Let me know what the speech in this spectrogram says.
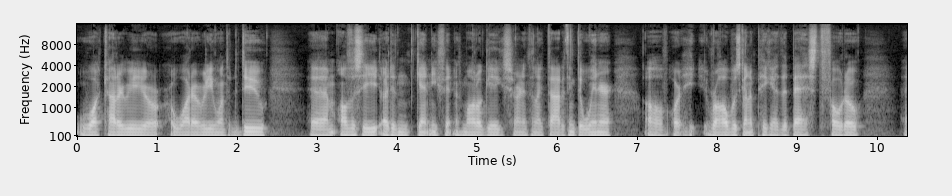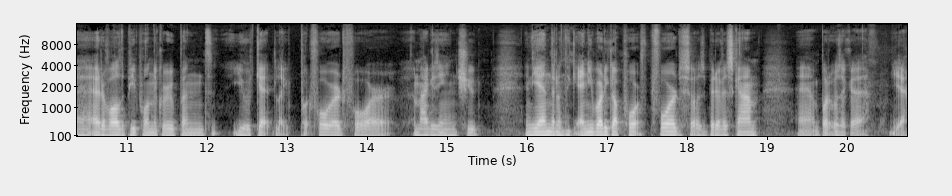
what category or, or what I really wanted to do. Um, obviously, I didn't get any fitness model gigs or anything like that. I think the winner of, or he, Rob was going to pick out the best photo uh, out of all the people in the group, and you would get like put forward for a magazine shoot in the end, I don't think anybody got put forward, so it was a bit of a scam. Um, but it was like a yeah,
